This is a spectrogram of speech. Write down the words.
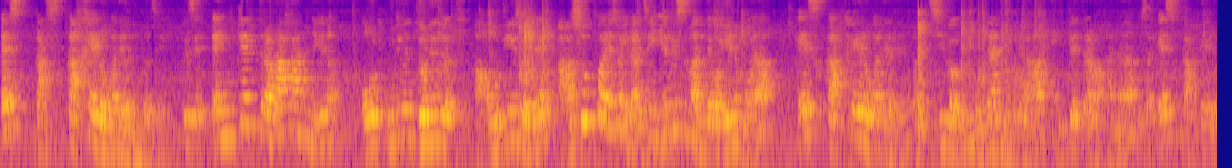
es cajero가 되는 거지. 그치? en qué trabaja 하는 얘기는 어, 우리는 너네들 아, 어디에서 일해? 아 슈퍼에서 일하지? 이렇게 쓰면 안 되고 얘는 뭐야? Cajero가 돼야 되는 거야. 직업이 뭐냐는 얘기야. qué trabaja는. 그래서 cajero.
